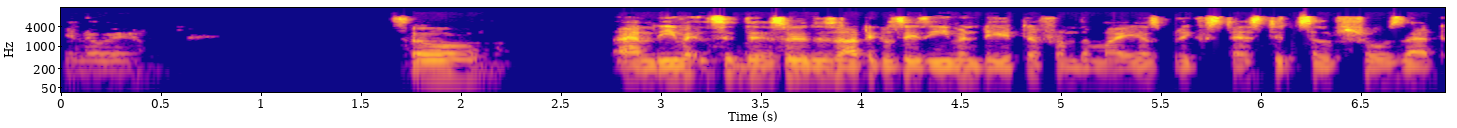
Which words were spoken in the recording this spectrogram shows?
in a way. So, and even so this, article says even data from the Myers Briggs test itself shows that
